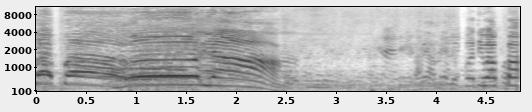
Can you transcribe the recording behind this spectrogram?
बाप्पा! मोरया! गणपती बाप्पा!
